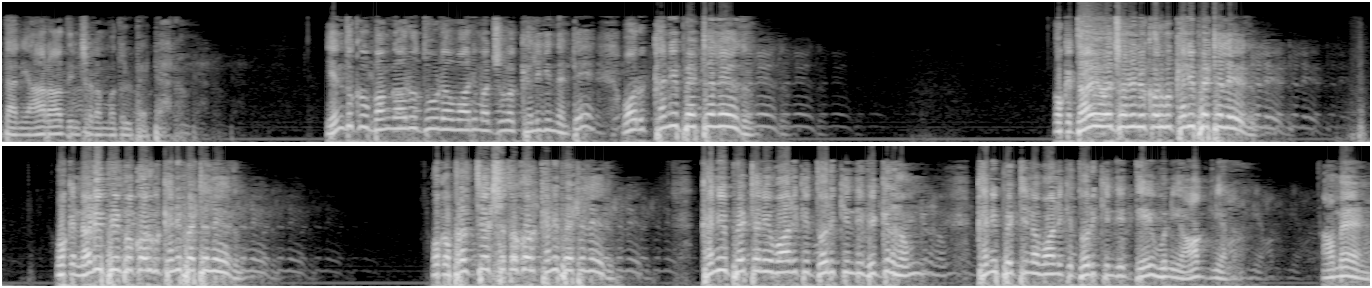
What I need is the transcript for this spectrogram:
దాన్ని ఆరాధించడం మొదలు పెట్టారు ఎందుకు బంగారు దూడ వారి మధ్యలో కలిగిందంటే వారు కనిపెట్టలేదు. ఒక దైవజనుని కొరకు కనిపెట్టలేదు. ఒక నడిపింపు కొరకు కనిపెట్టలేదు. ఒక ప్రత్యక్షత కొరకు కనిపెట్టలేదు. కనిపెట్టని వారికి దొరికింది విగ్రహం కనిపెట్టిన వానికి దొరికింది దేవుని ఆజ్ఞలు. ఆమెన్.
